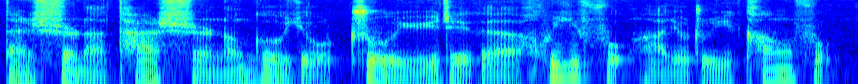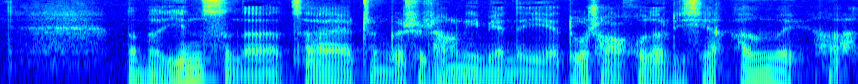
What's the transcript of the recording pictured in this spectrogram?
但是呢，它是能够有助于这个恢复啊，有助于康复。那么因此呢，在整个市场里面呢，也多少获得了一些安慰啊。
